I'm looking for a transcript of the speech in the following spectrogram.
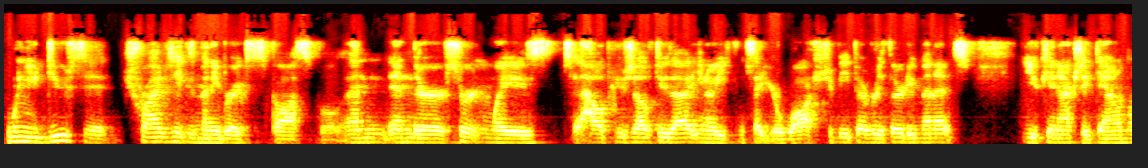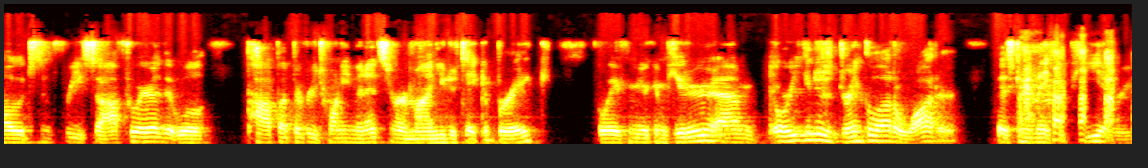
When you do sit, try to take as many breaks as possible, and and there are certain ways to help yourself do that. You know, you can set your watch to beep every thirty minutes. You can actually download some free software that will pop up every twenty minutes and remind you to take a break away from your computer. Um, or you can just drink a lot of water. That's going to make you pee every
